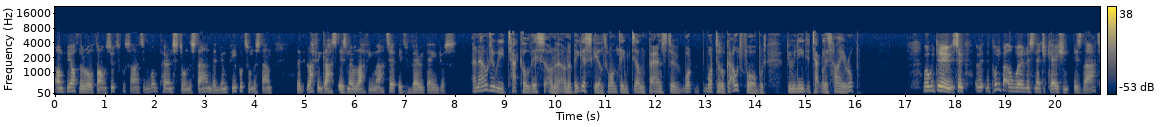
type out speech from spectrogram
on behalf of the Royal Pharmaceutical Society, we want parents to understand and young people to understand that laughing gas is no laughing matter. It's very dangerous. And how do we tackle this on a on a bigger scale? It's one thing telling parents to what what to look out for, but do we need to tackle this higher up? Well, we do. So the point about awareness and education is that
